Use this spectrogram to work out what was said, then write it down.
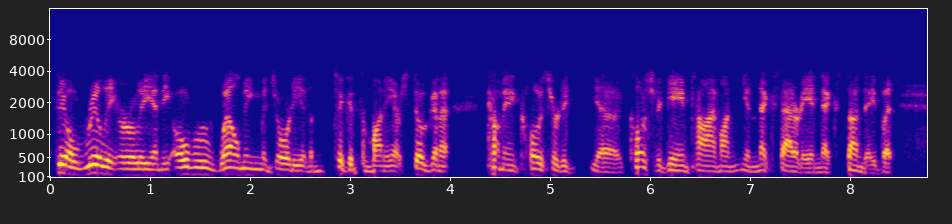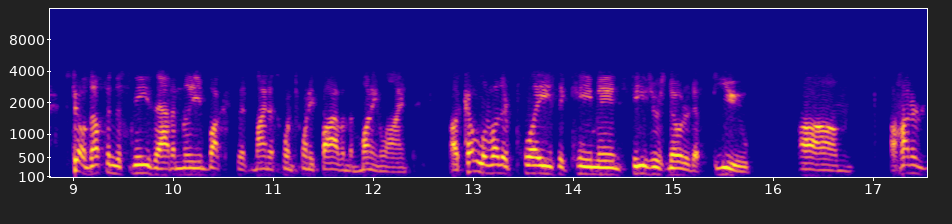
still really early, and the overwhelming majority of the tickets and money are still going to come in closer to uh, closer to game time on you know, next Saturday and next Sunday. But still, nothing to sneeze at. A million bucks at minus 125 on the money line. A couple of other plays that came in. Caesars noted a few. Um, 100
